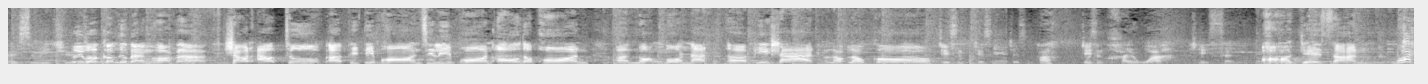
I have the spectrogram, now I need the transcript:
Nice to meet you. เฮ้ย welcome to Bangkok อะ shout out to พิตตี้พรซิริพร all the พรน้องโบนัสเอ่อพี่ชาติแล้วแล้วก็ Jason, Jason, Jason. ฮะ Jason. ใครวะ Jason. อ๋อเจสัน What?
